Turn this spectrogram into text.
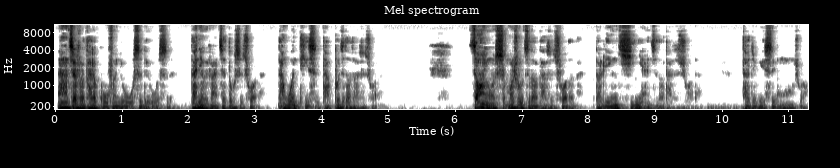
然后这时候他的股份就五十对五十，但你会发现这都是错的。但问题是，他不知道他是错的。张勇什么时候知道他是错的呢？到零七年知道他是错的，他就给施永红说：“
